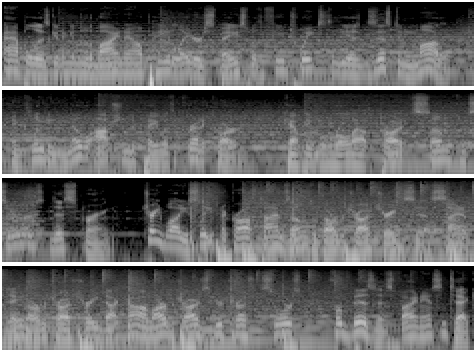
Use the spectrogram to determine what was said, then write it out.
Apple is getting into the buy now, pay later space with a few tweaks to the existing model, including no option to pay with a credit card. Company will roll out the product to some consumers this spring. Trade while you sleep and across time zones with Arbitrage Trade Assist. Sign up today at arbitragetrade.com. Arbitrage is your trusted source for business, finance, and tech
